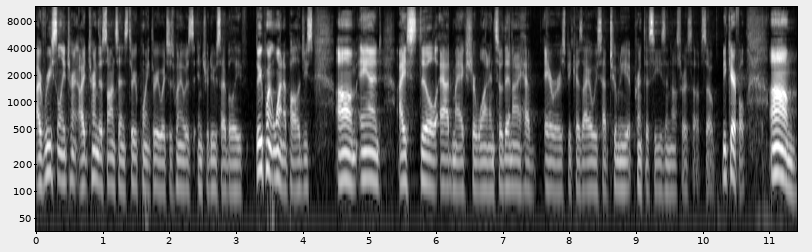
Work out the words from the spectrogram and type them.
I've recently turned, I turned this on since 3.3, which is when it was introduced, I believe. 3.1, apologies. Um, and I still add my extra one. And so then I have errors because I always have too many parentheses and all sorts of stuff. So be careful. Um,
